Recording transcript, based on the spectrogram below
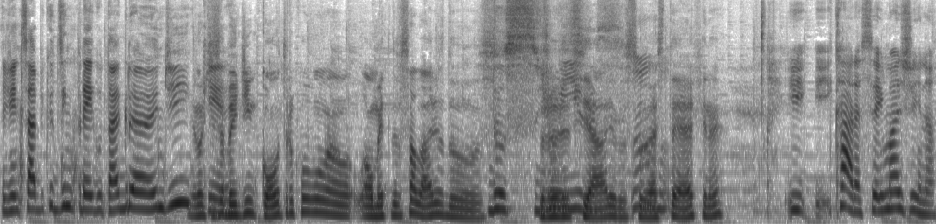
A gente sabe que o desemprego tá grande. E notícia que- bem de encontro com a- o aumento dos salários dos, Dos do judiciário, do Uhum. STF, né? E, e, cara, você imagina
